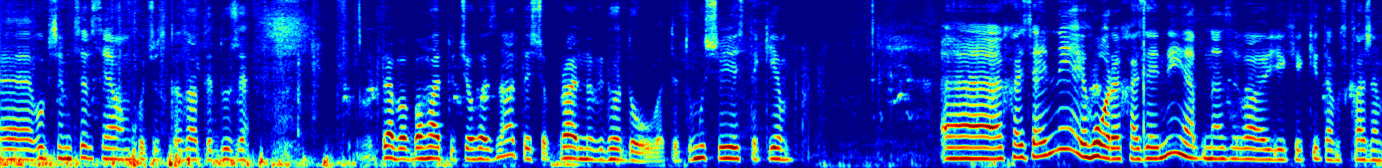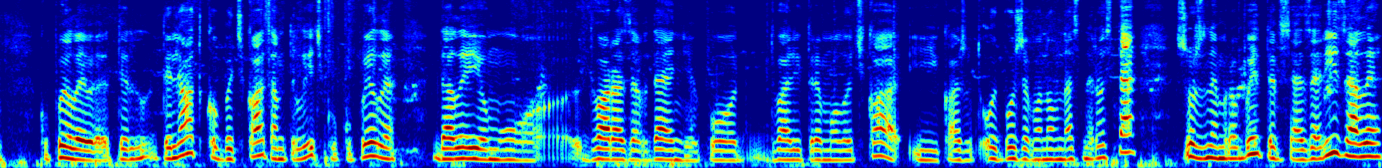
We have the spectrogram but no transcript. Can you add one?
Е, В общем, це все я вам хочу сказати дуже треба багато чого знати, щоб правильно відгодовувати. Тому що є такі е, хазяйни, гори хазяйни, я б називаю їх, які там, скажімо, Купили тел- телятко, бичка, там теличку купили, дали йому е, два рази в день по 2 літри молочка і кажуть, ой Боже, воно в нас не росте. Що ж з ним робити? Все зарізали,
